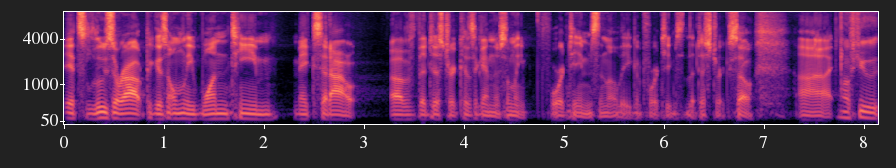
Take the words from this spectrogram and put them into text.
it's loser out because only one team makes it out of the district. Because again, there's only four teams in the league and four teams in the district. So uh, Well, if you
